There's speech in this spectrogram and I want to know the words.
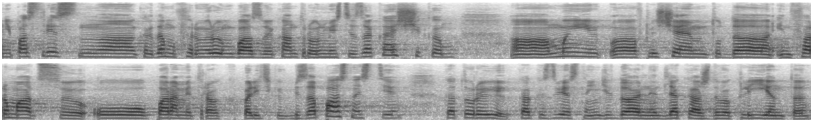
непосредственно, когда мы формируем базовый контроль вместе с заказчиком, мы включаем туда информацию о параметрах политиках безопасности, которые, как известно, индивидуальны для каждого клиента.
